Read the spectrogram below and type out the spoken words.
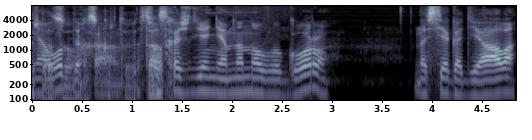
дня сразу у нас отдыха крутой с этап. восхождением на новую гору на Сега Диала.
